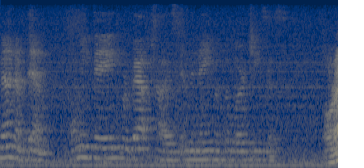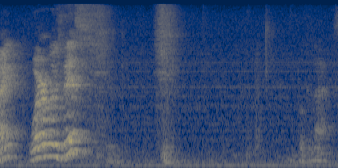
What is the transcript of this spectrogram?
none of them, only they were baptized in the name of the Lord Jesus. All right, where was this? Book of Acts.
